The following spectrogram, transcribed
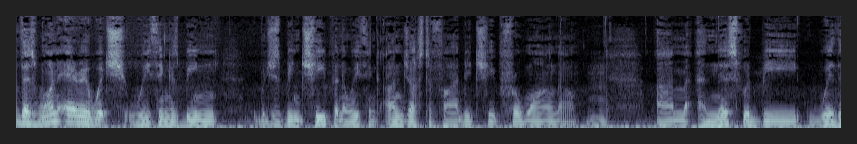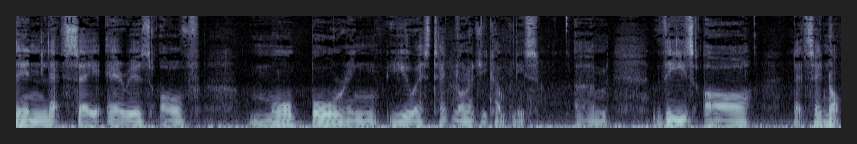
there's one area which we think has been which has been cheap and we think unjustifiably cheap for a while now, um, and this would be within, let's say, areas of more boring U.S. technology companies. Um, these are, let's say, not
